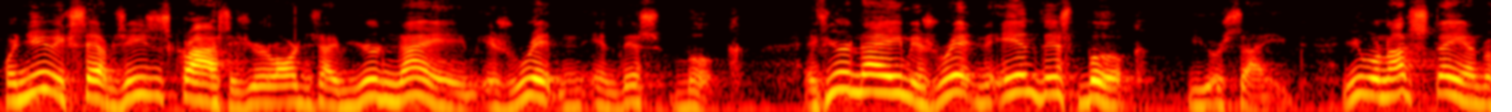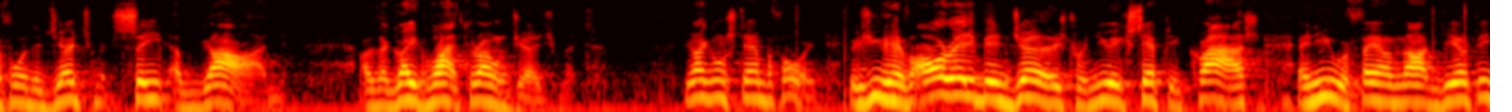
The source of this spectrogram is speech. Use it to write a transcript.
when you accept Jesus Christ as your Lord and Savior, your name is written in this book. If your name is written in this book, you are saved. You will not stand before the judgment seat of God or the great white throne judgment. You're not going to stand before it because you have already been judged when you accepted Christ and you were found not guilty.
